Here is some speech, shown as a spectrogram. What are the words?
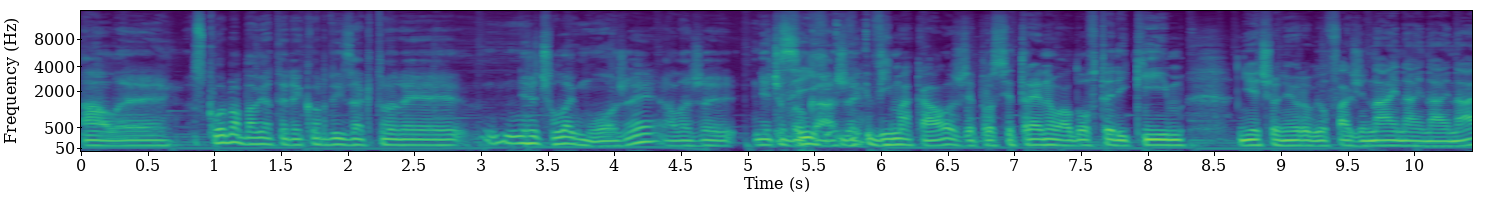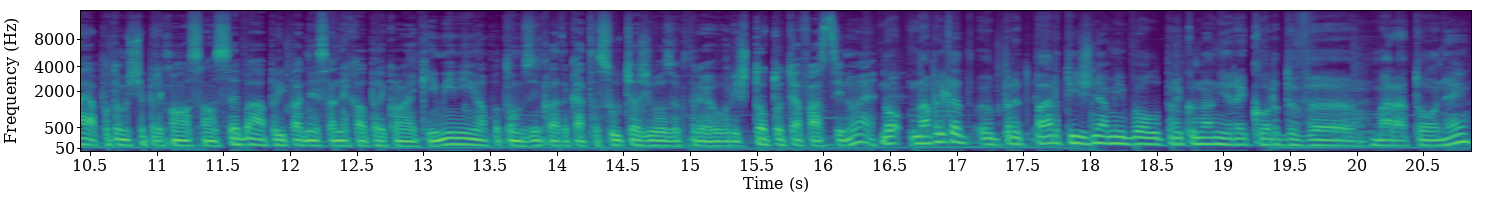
ale skôr ma bavia tie rekordy, za ktoré nie, že človek môže, ale že niečo si dokáže. vymakal, že proste trénoval dovtedy, kým niečo neurobil fakt, že naj, naj, naj, naj a potom ešte prekonal sám seba a prípadne sa nechal prekonať nejakým iným a potom vznikla taká tá súťaživosť, o ktorej hovoríš, toto ťa fascinuje? No napríklad pred pár týždňami bol prekonaný rekord v maratóne,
